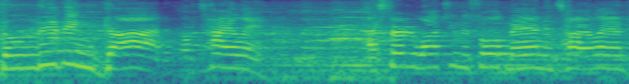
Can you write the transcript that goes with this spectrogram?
The living god of Thailand. I started watching this old man in Thailand.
